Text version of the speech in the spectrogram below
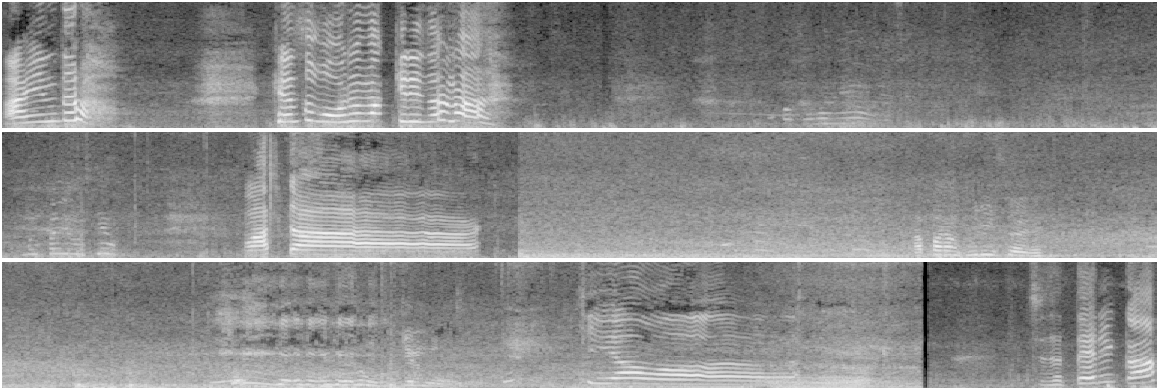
아 힘들어. 계속 오르막길이잖아. 왔다. 아빠랑 둘이 있어야 돼. 귀여워. 진짜 때릴까?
